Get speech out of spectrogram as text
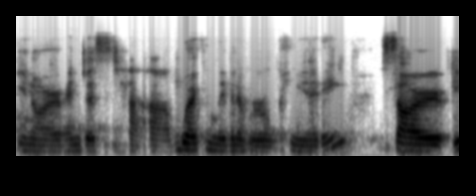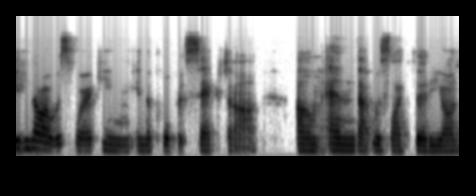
you know, and just uh, work and live in a rural community. So even though I was working in the corporate sector, um, and that was like 30 odd,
